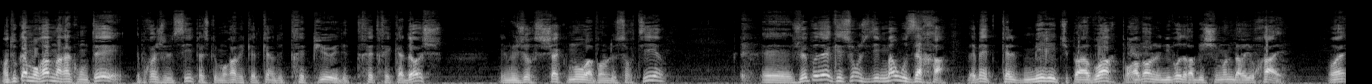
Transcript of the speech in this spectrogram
En tout cas, mon Rav m'a raconté, et pourquoi je le cite Parce que mon Rav est quelqu'un de très pieux et de très très kadosh. Il mesure chaque mot avant de le sortir. Et je lui ai posé la question, je lui ai dit, Maouzacha, quel mérite tu peux avoir pour avoir le niveau de Rabbi Shimon Bar Yochai? Ouais.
